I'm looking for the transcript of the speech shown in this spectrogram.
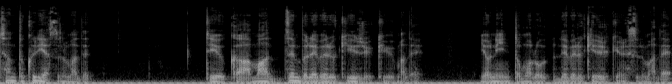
ちゃんとクリアするまでっていうか、まあ全部レベル99まで、4人ともレベル99にするまでっ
